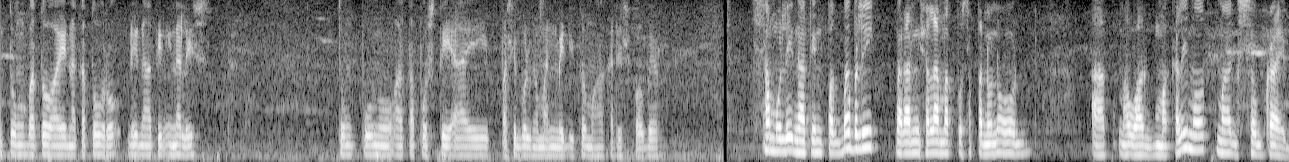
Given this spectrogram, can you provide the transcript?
itong bato ay nakaturo din natin inalis. Itong puno at poste ay possible nga man-made ito mga ka-discover. Sa muli natin pagbabalik maraming salamat po sa panonood at mawag makalimot mag-subscribe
